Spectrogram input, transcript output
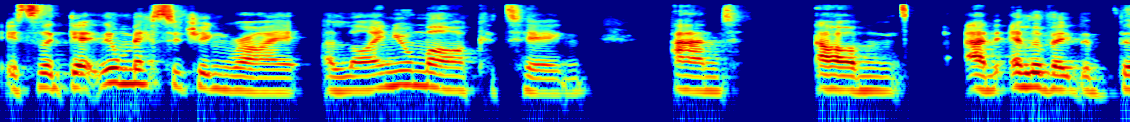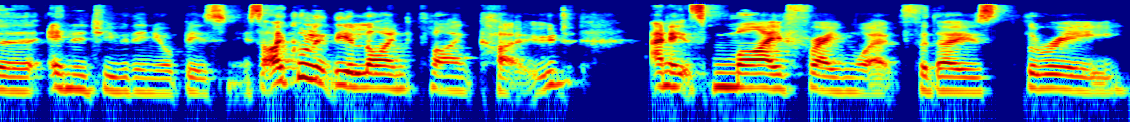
It's like get your messaging right, align your marketing, and um, and elevate the, the energy within your business. I call it the aligned client code. And it's my framework for those three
